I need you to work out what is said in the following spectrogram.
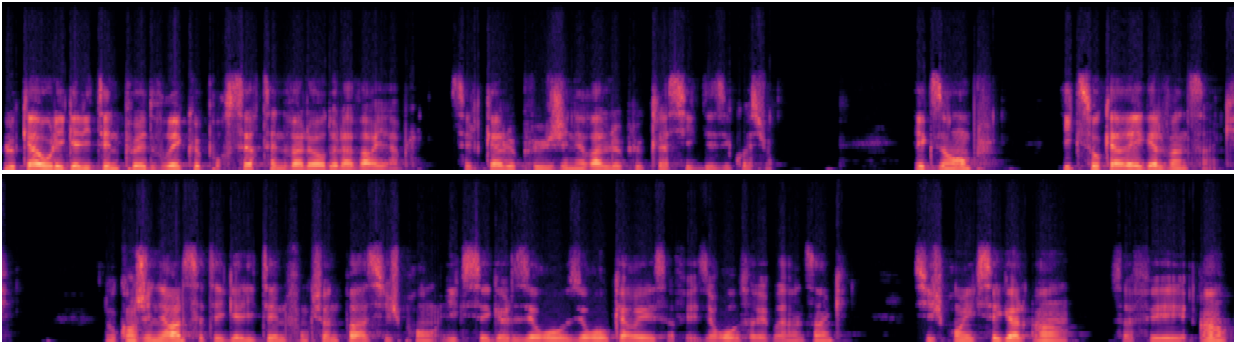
Le cas où l'égalité ne peut être vraie que pour certaines valeurs de la variable. C'est le cas le plus général, le plus classique des équations. Exemple, x au carré égale 25. Donc en général, cette égalité ne fonctionne pas. Si je prends x égale 0, 0 au carré, ça fait 0, ça fait pas 25. Si je prends x égale 1, ça fait 1,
